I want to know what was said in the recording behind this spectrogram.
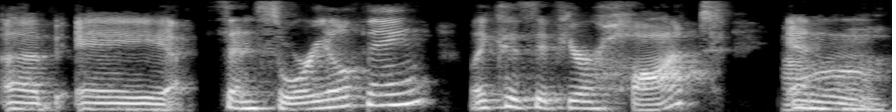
of a sensorial thing, like because if you're hot and Ah.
